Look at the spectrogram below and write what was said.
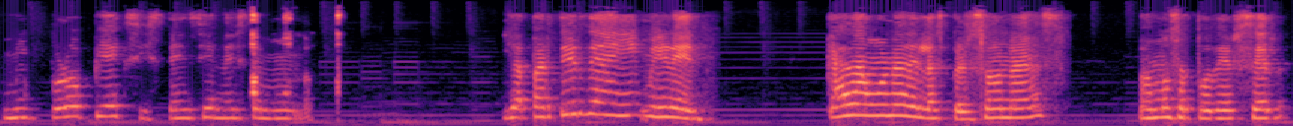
mi propia existencia en este mundo. Y a partir de ahí, miren, cada una de las personas vamos a poder ser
